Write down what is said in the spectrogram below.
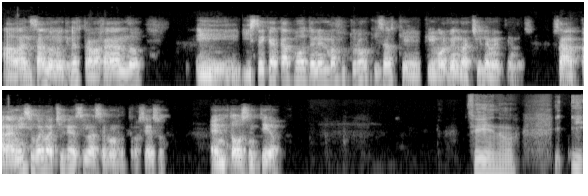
avanzando, ¿me entiendes? Trabajando, y, sé que acá puedo tener más futuro quizás que, volviendo a Chile, ¿me entiendes? O sea, para mí si vuelvo a Chile sí va a ser un retroceso, en todo sentido. Sí, no. Y,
